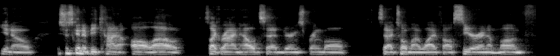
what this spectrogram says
You know it's just going to be kind of all out it's like ryan held said during spring ball said I told my wife I'll see her in a month,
